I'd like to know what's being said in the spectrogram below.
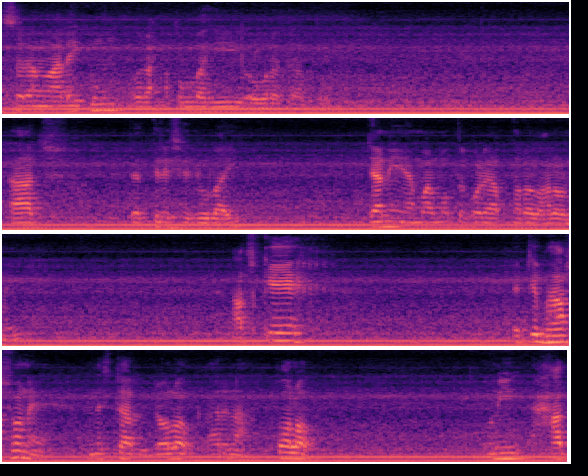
আসসালামু আলাইকুম ও রহমতুল্লাহি আজ তেত্রিশে জুলাই। জানি আমার মতো করে আপনারা ভালো নেই। আজকে একটি ভাষণে মিস্টার জলক, আরে না, পলক, উনি হাত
